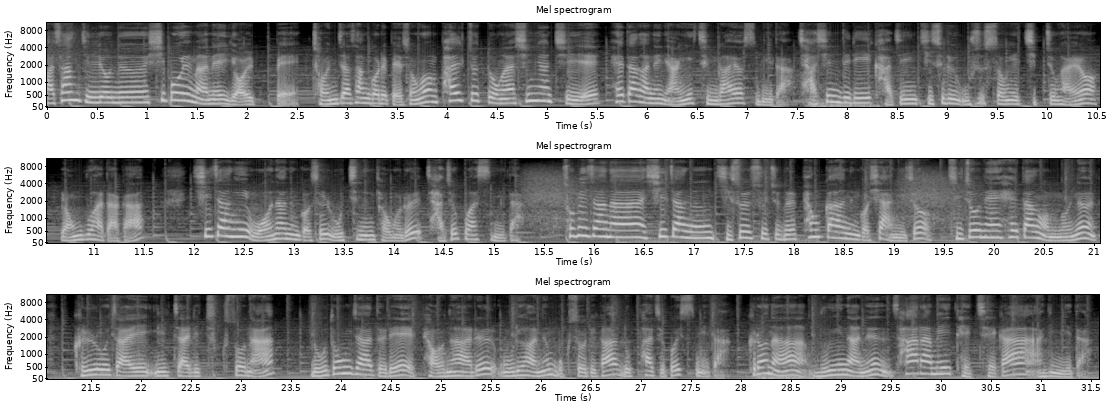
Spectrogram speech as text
가상 진료는 15일 만에 10배, 전자상거래 배송은 8주 동안 10년치에 해당하는 양이 증가하였습니다. 자신들이 가진 기술의 우수성에 집중하여 연구하다가 시장이 원하는 것을 놓치는 경우를 자주 보았습니다. 소비자나 시장은 기술 수준을 평가하는 것이 아니죠. 기존의 해당 업무는 근로자의 일자리 축소나 노동자들의 변화를 우려하는 목소리가 높아지고 있습니다. 그러나 무인화는 사람의 대체가 아닙니다.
